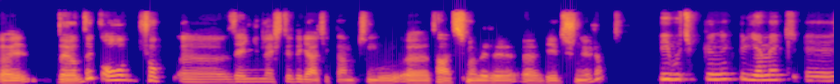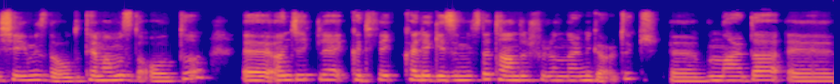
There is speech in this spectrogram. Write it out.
böyle dağıldık. O çok e, zenginleştirdi gerçekten bütün bu e, tartışmaları e, diye düşünüyorum. Bir buçuk günlük bir yemek e, şeyimiz de oldu, temamız da oldu. E, öncelikle Kadife Kale gezimizde tandır fırınlarını gördük. E, bunlar e,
